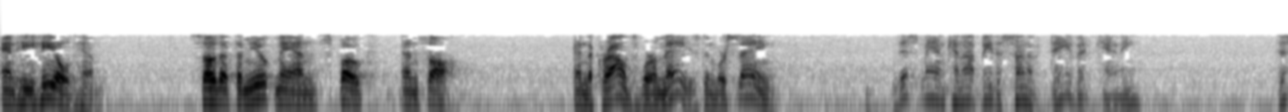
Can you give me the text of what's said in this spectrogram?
and he healed him, so that the mute man spoke and saw. And the crowds were amazed and were saying, this man cannot be the son of David, can he? This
